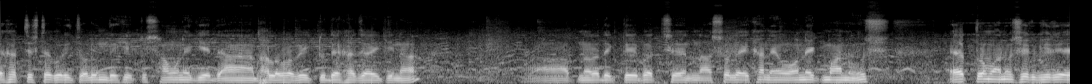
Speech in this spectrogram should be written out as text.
দেখার চেষ্টা করি, চলুন দেখি একটু সামনে গিয়ে ভালোভাবে একটু দেখা যায় কি না আপনারা দেখতেই পাচ্ছেন, আসলে এখানে অনেক মানুষ। এত মানুষের ভিড়ে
